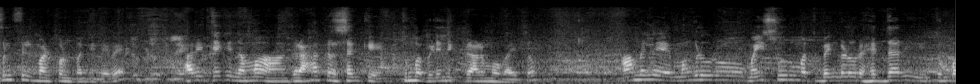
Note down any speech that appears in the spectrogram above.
ಫುಲ್ಫಿಲ್ ಮಾಡ್ಕೊಂಡು ಬಂದಿದ್ದೇವೆ. ಆ ರೀತಿಯಾಗಿ ನಮ್ಮ ಗ್ರಾಹಕರ ಸಂಖ್ಯೆ ತುಂಬ ಬೆಳೀಲಿಕ್ಕೆ ಪ್ರಾರಂಭವಾಯಿತು. ಆಮೇಲೆ ಮಂಗಳೂರು, ಮೈಸೂರು ಮತ್ತು ಬೆಂಗಳೂರು ಹೆದ್ದಾರಿ ತುಂಬ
